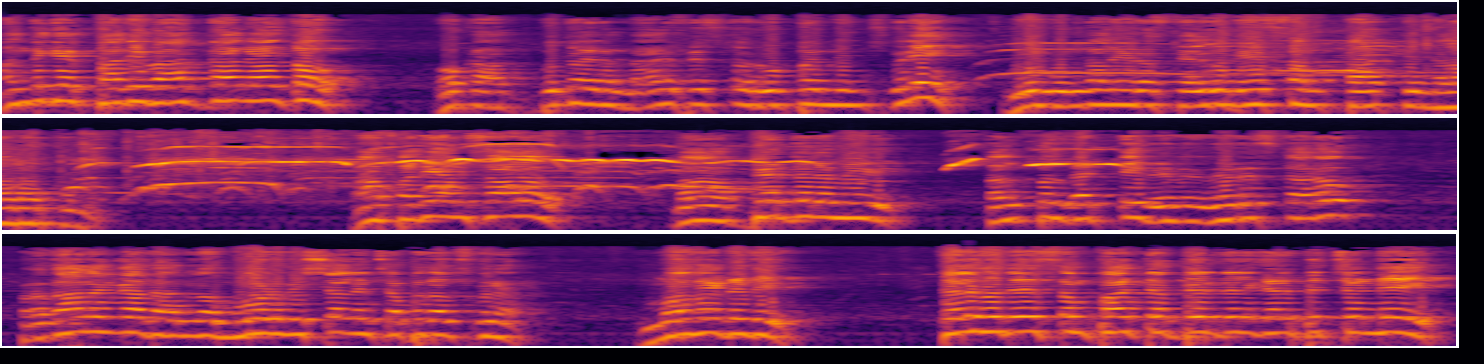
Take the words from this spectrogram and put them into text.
అందుకే పది వాగ్దానాలతో ఒక అద్భుతమైన మేనిఫెస్టో రూపొందించుకుని మీ ముందర ఈరోజు తెలుగుదేశం పార్టీ నిలబడుతుంది. ఆ పది అంశాలు మా అభ్యర్థులని తలుపులు తట్టి వివరిస్తారు. ప్రధానంగా దానిలో మూడు విషయాలు నేను చెప్పదలుచుకున్నా. మొదటిది తెలుగుదేశం పార్టీ అభ్యర్థులు గెలిపించండి.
